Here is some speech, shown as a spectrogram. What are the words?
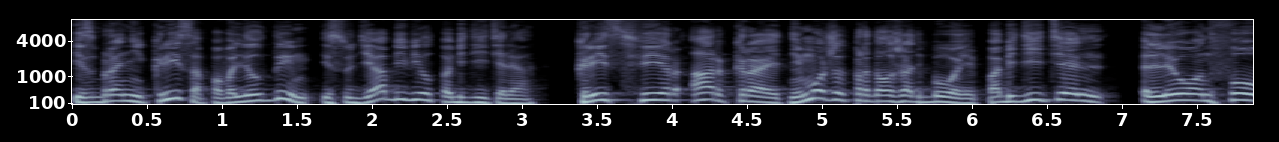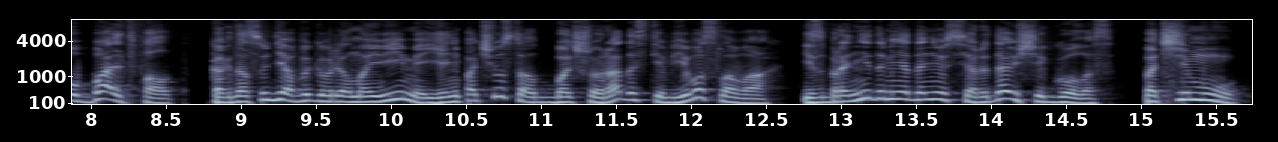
Из брони Криса повалил дым, и судья объявил победителя. Крис Фир Аркрайт не может продолжать бой. Победитель Леон Фоу Бальтфолд. Когда судья выговорил мое имя, я не почувствовал большой радости в его словах. Из брони до меня донесся рыдающий голос. «Почему?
